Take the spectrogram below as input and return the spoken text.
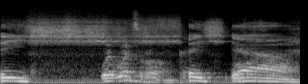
Eish. well, what's wrong? Eish, yeah.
